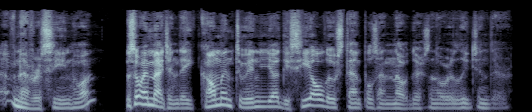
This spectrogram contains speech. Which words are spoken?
I've never seen one. So imagine they come into India, they see all those temples, and no, there's no religion there.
